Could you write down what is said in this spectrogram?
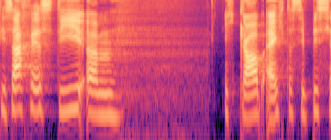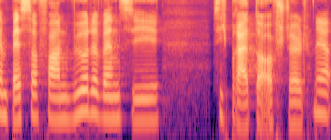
Die Sache ist die, ähm, ich glaube eigentlich, dass sie ein bisschen besser fahren würde, wenn sie sich breiter aufstellt. Ja.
